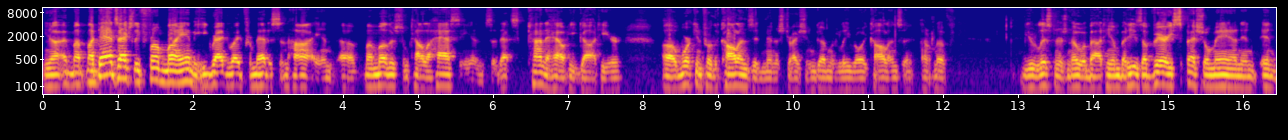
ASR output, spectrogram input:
you know, my, my dad's actually from Miami. He graduated from Edison High, and my mother's from Tallahassee, and so that's kind of how he got here uh, working for the Collins administration, Governor Leroy Collins. I don't know if your listeners know about him, but he's a very special man in in,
